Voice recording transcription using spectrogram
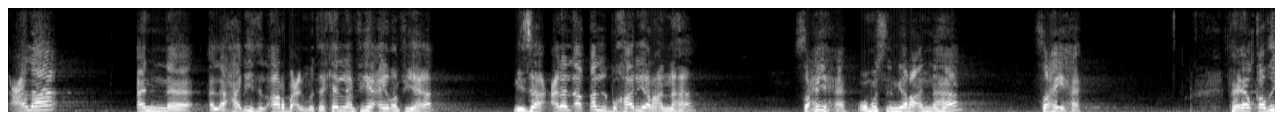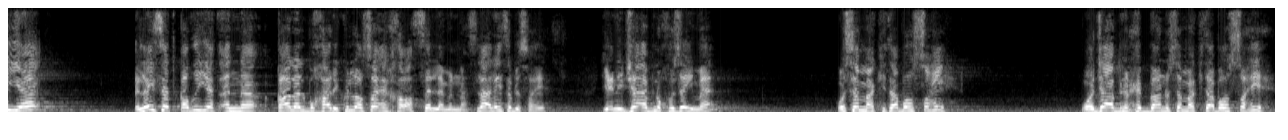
على أن الأحاديث الأربع المتكلم فيها أيضا فيها نزاع. على الأقل البخاري يرى أنها صحيحة ومسلم يرى أنها صحيحة. فهي القضية ليست قضية أن قال البخاري كله صحيح خلاص سلم الناس. لا ليس بصحيح. يعني جاء ابن خزيمة وسمى كتابه الصحيح. وجاء ابن حبان وسمى كتابه الصحيح.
